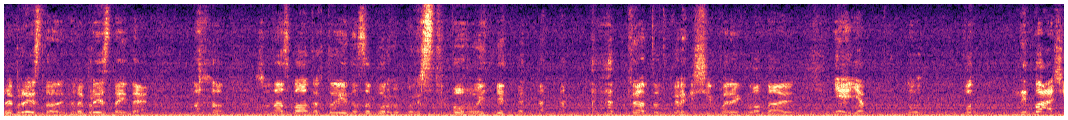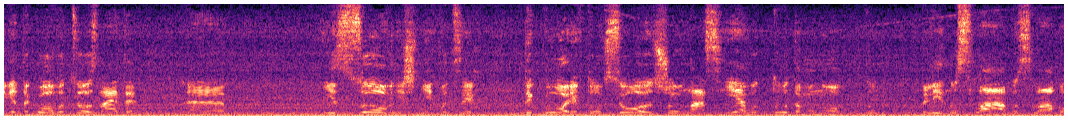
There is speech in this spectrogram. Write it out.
Ребриста, ребриста йде. В нас багато хто її на забор використовує. Та тут криші перекладають. Ні, я ну, от не бачив я такого от цього, знаєте, е, із зовнішніх оцих декорів, того всього, що в нас є, от тут а воно, ну, блін, ну слабо, слабо.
